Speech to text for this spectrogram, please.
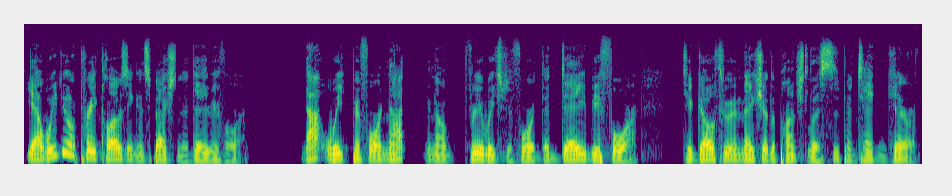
Yeah, we do a pre-closing inspection the day before, not week before, not you know three weeks before, the day before, to go through and make sure the punch list has been taken care of.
